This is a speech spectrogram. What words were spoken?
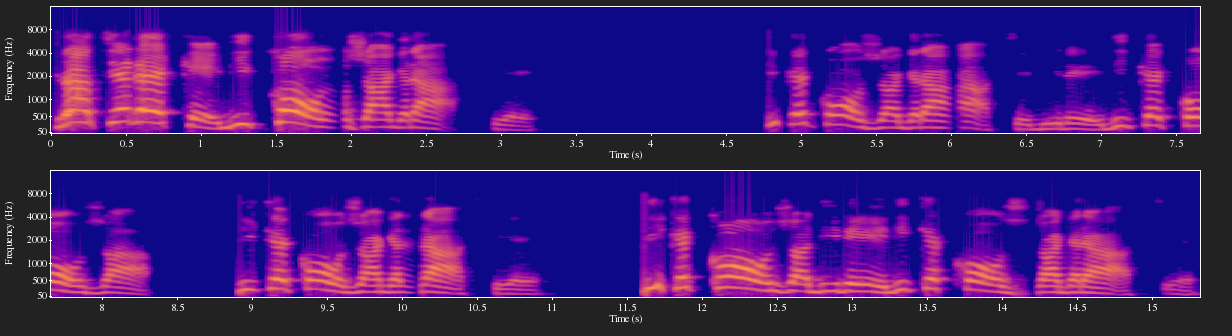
Grazie Necche! Di cosa grazie? Di che cosa grazie direi? Di che cosa? Di che cosa grazie? Di che cosa direi? Di che cosa grazie?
